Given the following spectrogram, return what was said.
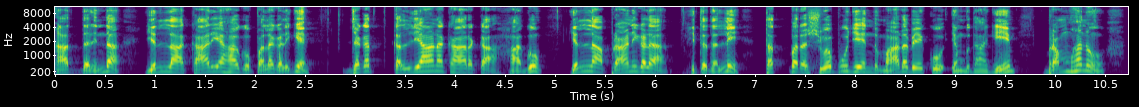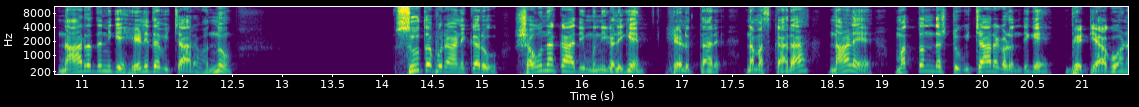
ಆದ್ದರಿಂದ ಎಲ್ಲ ಕಾರ್ಯ ಹಾಗೂ ಫಲಗಳಿಗೆ ಜಗತ್ ಕಲ್ಯಾಣಕಾರಕ ಹಾಗೂ ಎಲ್ಲ ಪ್ರಾಣಿಗಳ ಹಿತದಲ್ಲಿ ತತ್ಪರ ಶಿವಪೂಜೆಯನ್ನು ಮಾಡಬೇಕು ಎಂಬುದಾಗಿ ಬ್ರಹ್ಮನು ನಾರದನಿಗೆ ಹೇಳಿದ ವಿಚಾರವನ್ನು ಸೂತಪುರಾಣಿಕರು ಶೌನಕಾದಿ ಮುನಿಗಳಿಗೆ ಹೇಳುತ್ತಾರೆ. ನಮಸ್ಕಾರ, ನಾಳೆ ಮತ್ತೊಂದಷ್ಟು ವಿಚಾರಗಳೊಂದಿಗೆ ಭೇಟಿಯಾಗೋಣ.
